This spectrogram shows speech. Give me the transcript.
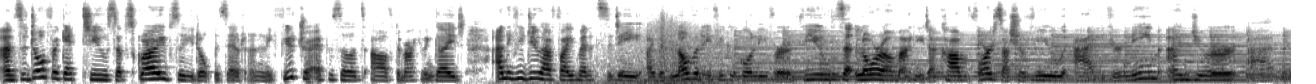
And so don't forget to subscribe so you don't miss out on any future episodes of the Marketing Guide. And if you do have five minutes a day, I would love it if you could go leave a review. Visit lauraomahony.com forward slash review and your name and your. Um,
